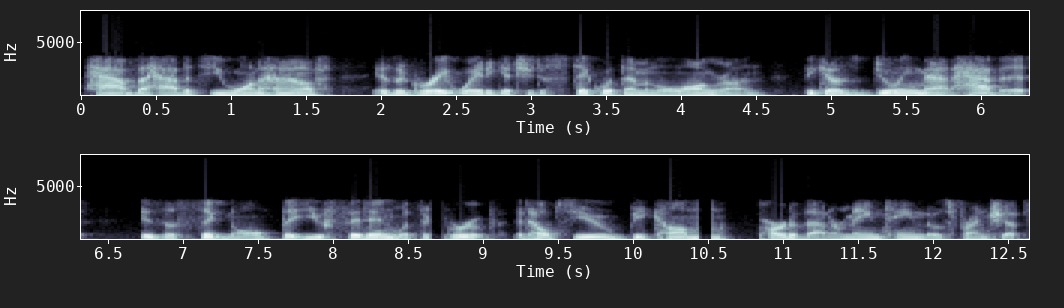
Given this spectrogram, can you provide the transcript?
have the habits you want to have is a great way to get you to stick with them in the long run because doing that habit is a signal that you fit in with the group. It helps you become part of that or maintain those friendships.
